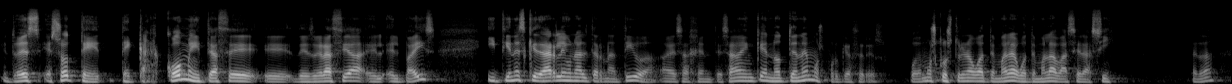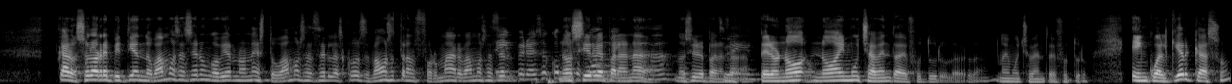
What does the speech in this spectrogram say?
Entonces, eso te, te carcome y te hace eh, desgracia el, el país. Y tienes que darle una alternativa a esa gente. ¿Saben qué? No tenemos por qué hacer eso. Podemos construir una Guatemala y Guatemala va a ser así. ¿Verdad? Claro, solo repitiendo, vamos a hacer un gobierno honesto, vamos a hacer las cosas, vamos a transformar, vamos a Sí, hacer... pero eso no sirve come. para nada, Ajá. no sirve para Sí. nada. Pero no, no hay mucha venta de futuro, la verdad. No hay mucha venta de futuro. En cualquier caso,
